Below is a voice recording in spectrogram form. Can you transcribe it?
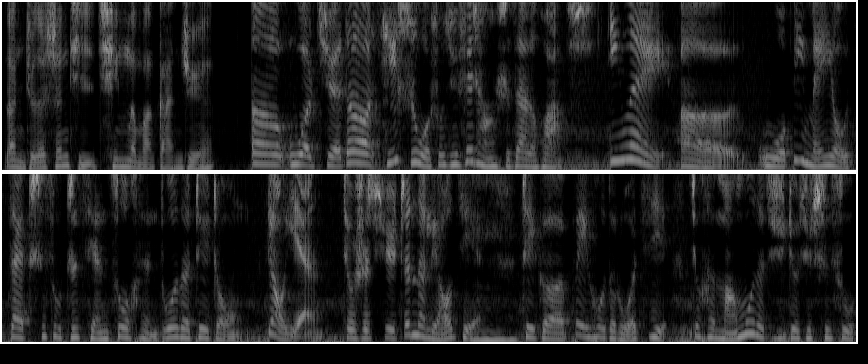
那你觉得身体轻了吗？感觉？呃，我觉得其实我说句非常实在的话，因为呃，我并没有在吃素之前做很多的这种调研，就是去真的了解这个背后的逻辑，就很盲目的去就去吃素，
